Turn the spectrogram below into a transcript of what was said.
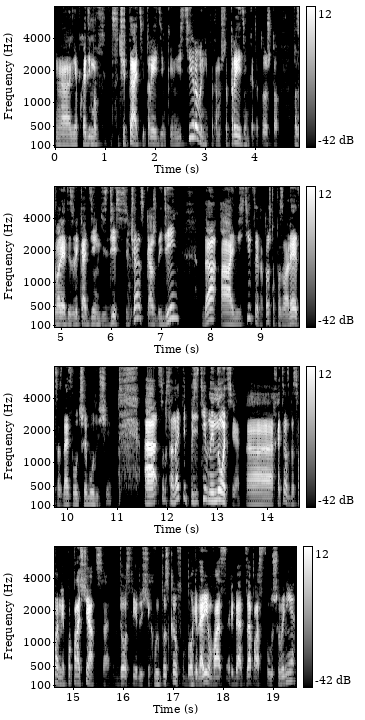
а, необходимо сочетать и трейдинг, и инвестирование, потому что трейдинг – это то, что позволяет извлекать деньги здесь и сейчас, каждый день, да, а инвестиции – это то, что позволяет создать лучшее будущее. А, собственно, на этой позитивной ноте а, хотелось бы с вами попрощаться до следующих выпусков. Благодарим вас, ребят, за прослушивание.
